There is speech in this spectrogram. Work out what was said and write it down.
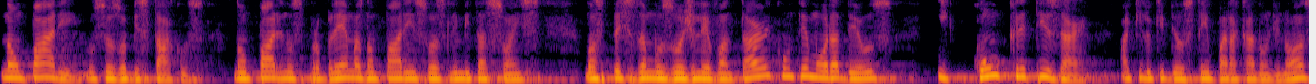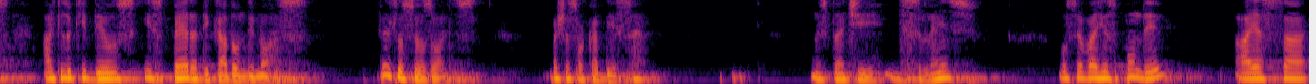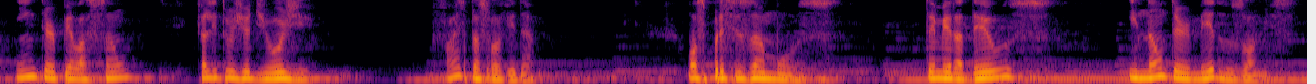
Não pare nos seus obstáculos, não pare nos problemas, não pare em suas limitações. Nós precisamos hoje levantar com temor a Deus e concretizar aquilo que Deus tem para cada um de nós aquilo que Deus espera de cada um de nós. Feche os seus olhos, baixe a sua cabeça. No instante de silêncio, você vai responder a essa interpelação que a liturgia de hoje faz para a sua vida. Nós precisamos temer a Deus e não ter medo dos homens.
